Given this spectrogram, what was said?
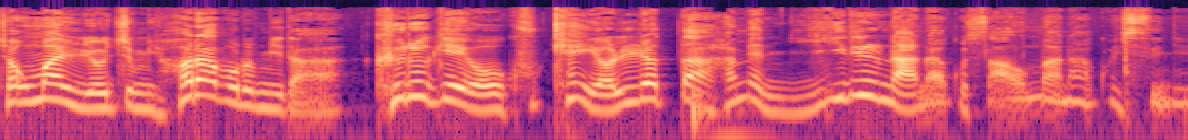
정말 요즘 혈압 오릅니다. 그러게요. 국회 열렸다 하면 일은 안 하고 싸움만 하고 있으니.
